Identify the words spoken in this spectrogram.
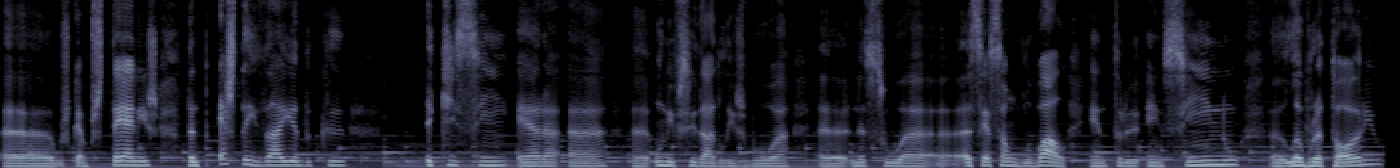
uh, os campos de ténis. Portanto, esta ideia de que aqui sim era a Universidade de Lisboa na sua acessão global entre ensino, laboratório,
